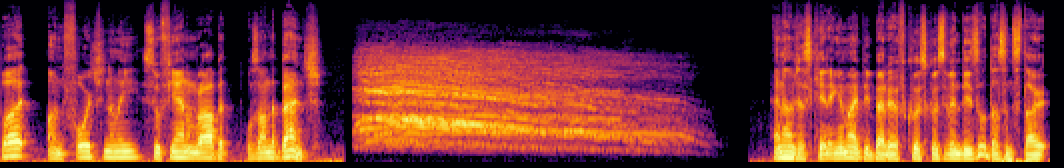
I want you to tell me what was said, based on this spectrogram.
But unfortunately, Soufiane Amrabat was on the bench. And I'm just kidding, it might be better if Couscous Vin Diesel doesn't start.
